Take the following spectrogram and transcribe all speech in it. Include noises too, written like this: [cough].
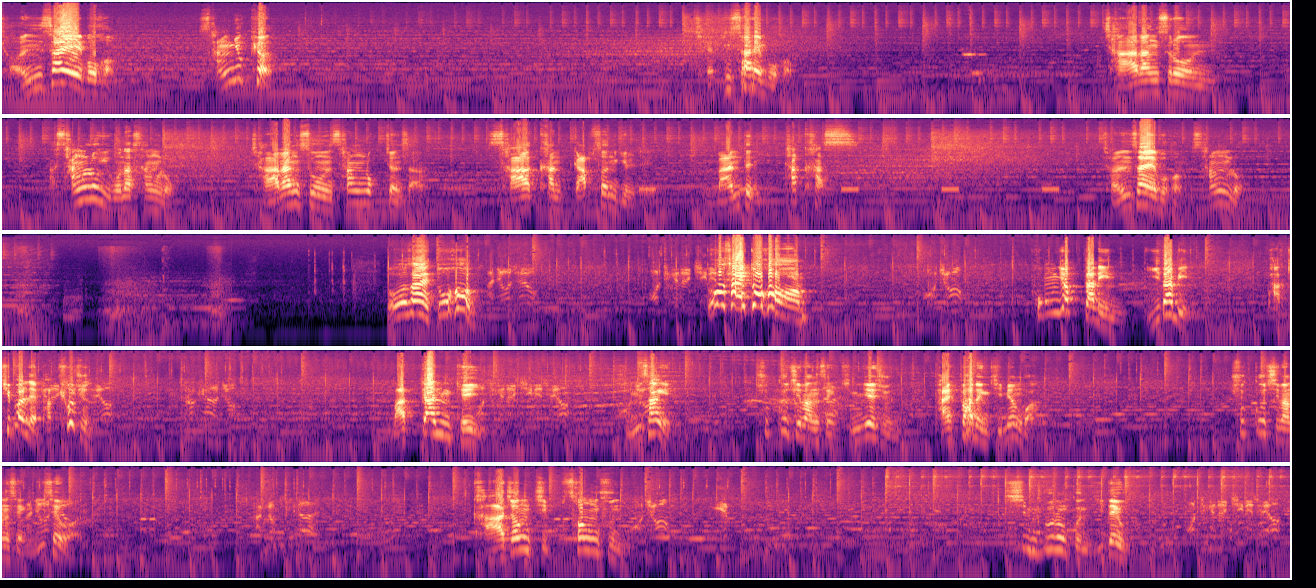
전사의 모험 상륙편. 전사의 모험. 자랑스러운 아, 상록이구나 상록. 자랑스러운 상록전사 사악한 깝선길래 만드니 타카스. 전사의 모험 상록 또사의 또험 안녕하세요. 어떻게들 지내? 또사의 또험 뭐죠? 폭력 달인 이다빈 바퀴벌레 박효준 지내세요? 그렇게 하죠. 맛간 게이 어떻게들 지내세요? 김상일 축구 지망생 김예준 발빠른 김영광 축구 지망생 이세원 반갑습니다. 가정집 성훈 심부름꾼 이대우 어떻게들 지내세요?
